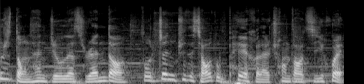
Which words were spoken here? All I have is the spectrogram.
不是懂探 Julius Randle 做正确的小组配合来创造机会。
